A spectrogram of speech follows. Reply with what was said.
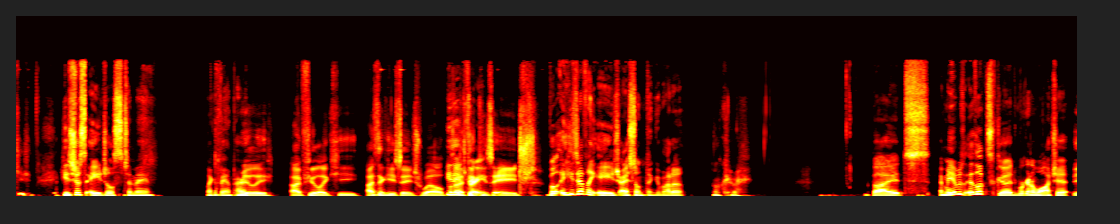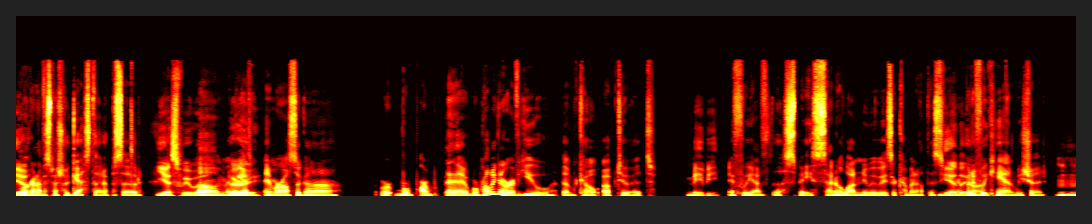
He's just ageless to me, like a vampire. Really? I feel like he. I think he's aged well, He's but I aged think great. he's aged. But he's definitely aged. I just don't think about it. Okay. But I mean, it was it looks good. We're gonna watch it. Yeah. We're gonna have a special guest that episode. Yes, we will. um, and we have, Very. and we're also gonna we're we're uh, we're probably gonna review them co- up to it maybe. if we have the space. I know a lot of new movies are coming out this Yeah, year, they but if are. we can, we should. hmm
